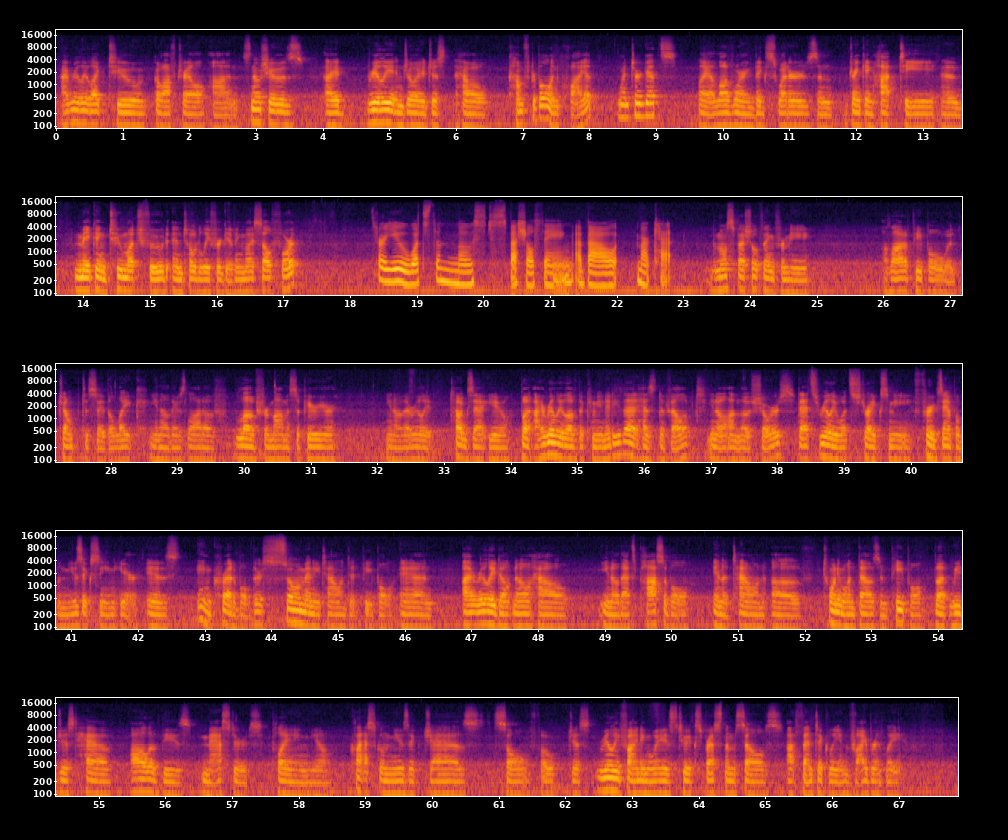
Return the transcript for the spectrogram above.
I really like to go off trail on snowshoes. I really enjoy just how comfortable and quiet winter gets. Like I love wearing big sweaters and drinking hot tea and making too much food and totally forgiving myself for it. For you, what's the most special thing about Marquette? The most special thing for me, a lot of people would jump to say the lake. You know, there's a lot of love for Mama Superior, you know, that really tugs at you. But I really love the community that has developed, you know, on those shores. That's really what strikes me. For example, the music scene here is incredible. There's so many talented people, and I really don't know how, you know, that's possible in a town of 21,000 people, but we just have all of these masters playing, you know, classical music, jazz, soul, folk, just really finding ways to express themselves authentically and vibrantly.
